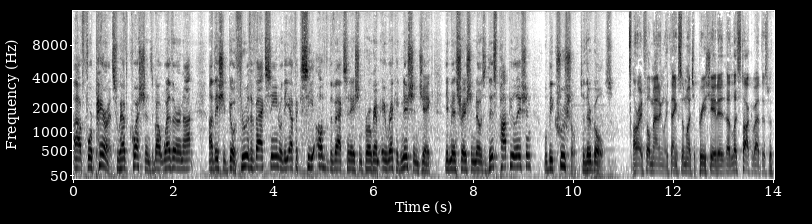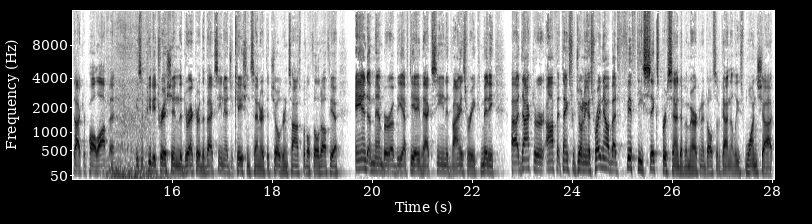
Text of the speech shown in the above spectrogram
uh, for parents who have questions about whether or not uh, they should go through the vaccine or the efficacy of the vaccination program. A recognition, Jake. The administration knows this population will be crucial to their goals. All right, Phil Mattingly, thanks so much. Appreciate it. Uh, let's talk about this with Dr. Paul Offit. He's a pediatrician, the director of the Vaccine Education Center at the Children's Hospital Philadelphia, and a member of the FDA Vaccine Advisory Committee. Uh, Dr. Offit, thanks for joining us. Right now, about 56% of American adults have gotten at least one shot.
